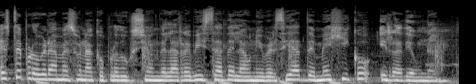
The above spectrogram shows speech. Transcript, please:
Este programa es una coproducción de la revista de la Universidad de México y Radio UNAM.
